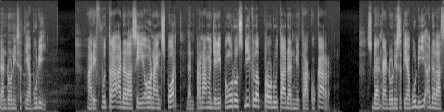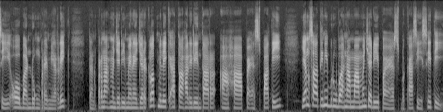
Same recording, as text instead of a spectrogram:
dan Doni Setiabudi. Arif Putra adalah CEO Nine Sport dan pernah menjadi pengurus di klub Produta dan Mitra Kukar. Sedangkan Doni Setiabudi adalah CEO Bandung Premier League dan pernah menjadi manajer klub milik Atta Halilintar AH PS Pati yang saat ini berubah nama menjadi PS Bekasi City.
